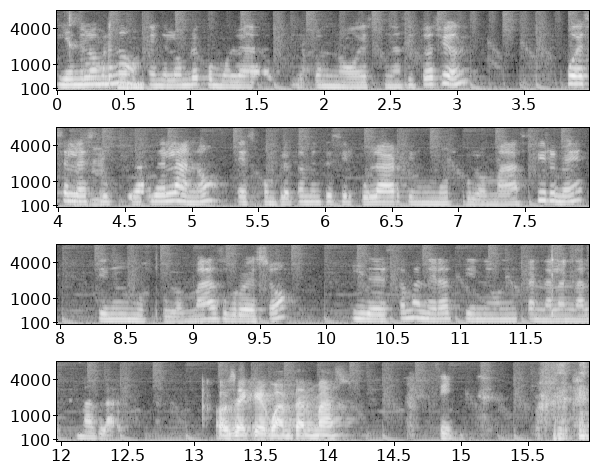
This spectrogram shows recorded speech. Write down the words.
Y en el hombre no, en el hombre como la, no es una situación, pues la estructura del ano es completamente circular, tiene un músculo más firme, tiene un músculo más grueso y de esta manera tiene un canal anal más largo. O sea que aguantan más. Sí.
